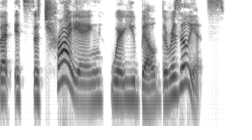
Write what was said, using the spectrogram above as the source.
but it's the trying where you build the resilience.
